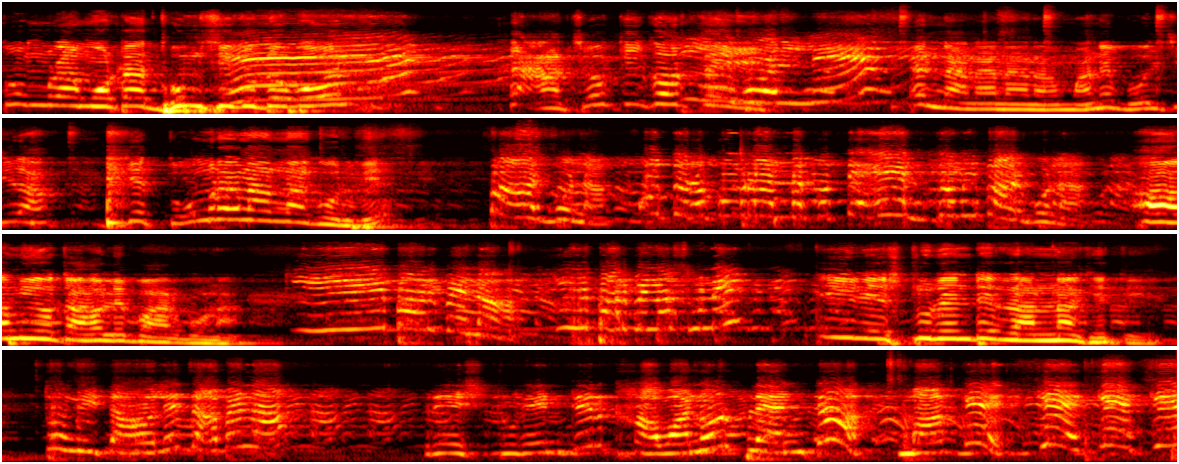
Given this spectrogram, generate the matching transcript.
তোমরা মোটা ধুমসি দুটো বোন। আছো কি করতে? বললে? না না না না মানে বলছিলাম যে তোমরা রান্না করবে। পারব না। অত রকম রান্না করতে একদমই পারব না। আমিও তাহলে পারব না। কি পারবে না? কি পারবে না শুনে? এই রেস্টুরেন্টের রান্না খেতে। তুমি তাহলে যাবে না। রেস্টুরেন্টের খাওয়ানোর প্ল্যানটা মাকে কে কে কে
